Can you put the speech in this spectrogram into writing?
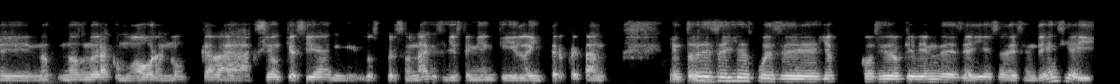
eh, no, no, no, era como ahora, ¿no? Cada acción que hacían los personajes, ellos tenían que irla interpretando. Entonces ellos, pues, eh, yo considero que viene desde ahí esa descendencia y,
